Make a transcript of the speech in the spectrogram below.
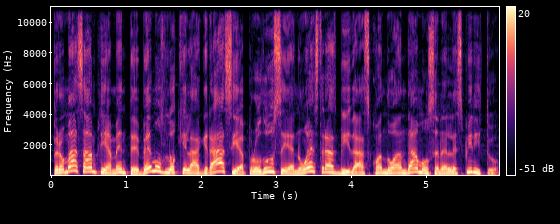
Pero más ampliamente vemos lo que la gracia produce en nuestras vidas cuando andamos en el Espíritu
